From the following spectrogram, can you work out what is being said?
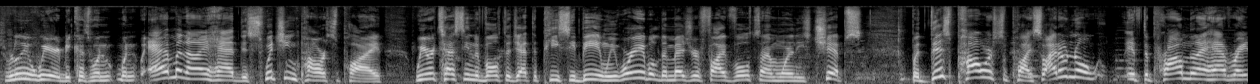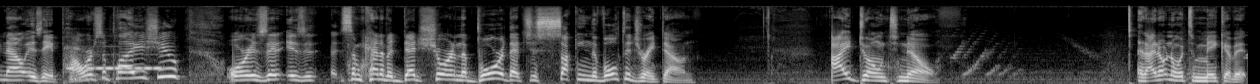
It's really weird because when, when Adam and I had the switching power supply, we were testing the voltage at the PCB and we were able to measure 5 volts on one of these chips. But this power supply, so I don't know if the problem that I have right now is a power supply issue or is it is it some kind of a dead short on the board that's just sucking the voltage right down. I don't know. And I don't know what to make of it.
